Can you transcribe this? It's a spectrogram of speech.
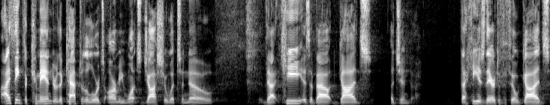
I think the commander, the captain of the Lord's army, wants Joshua to know that he is about God's agenda, that he is there to fulfill God's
